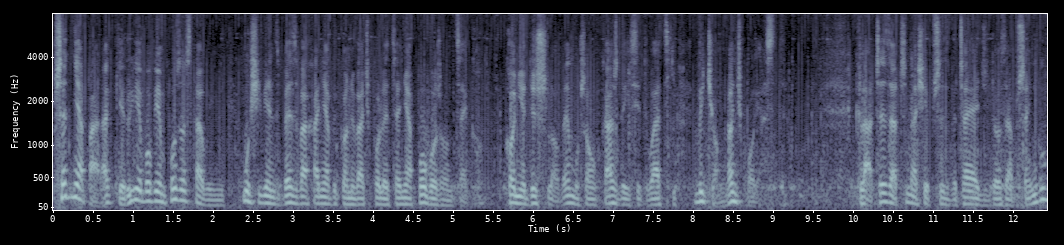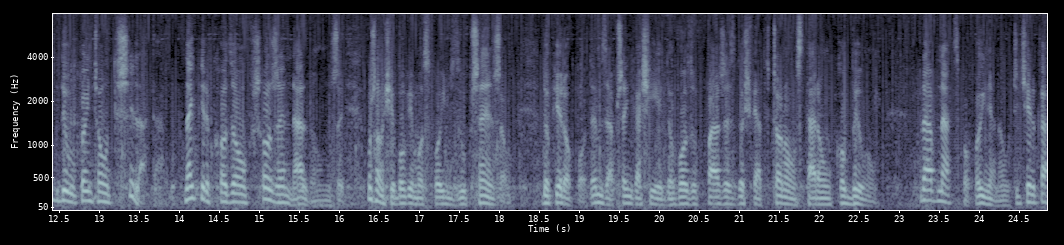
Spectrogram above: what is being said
Przednia para kieruje bowiem pozostałymi, musi więc bez wahania wykonywać polecenia powożącego. Konie dyszlowe muszą w każdej sytuacji wyciągnąć pojazd. Klacze zaczyna się przyzwyczajać do zaprzęgu, gdy ukończą 3 lata. Najpierw chodzą w szorze na ląży. Muszą się bowiem oswoić z uprzężą. Dopiero potem zaprzęga się je do wozu w parze z doświadczoną starą kobyłą. Wprawna, spokojna nauczycielka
